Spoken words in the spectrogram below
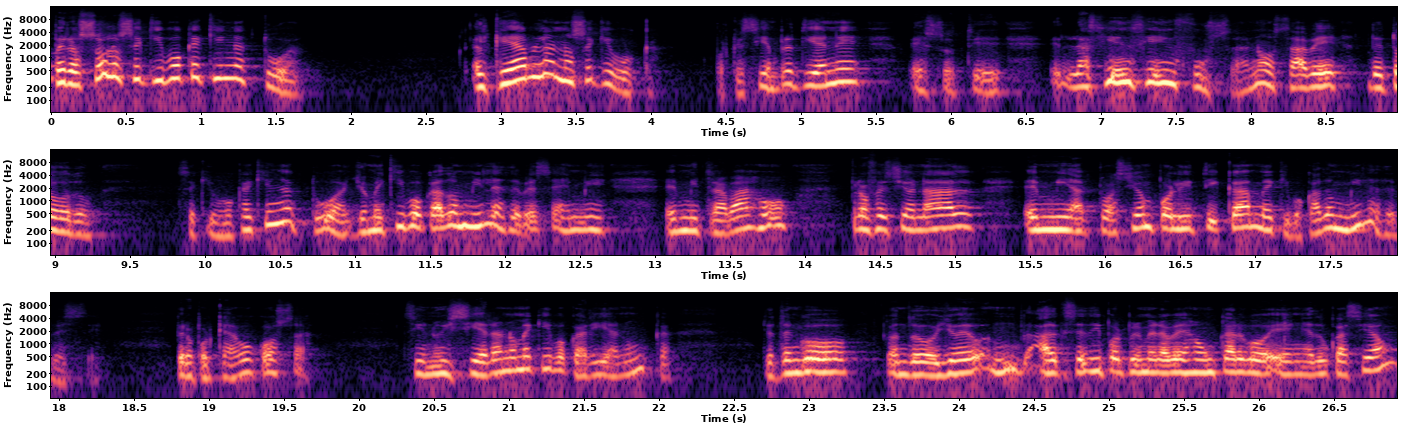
pero solo se equivoca quien actúa. El que habla no se equivoca, porque siempre tiene eso, la ciencia infusa, ¿no? sabe de todo se equivoca quien actúa. Yo me he equivocado miles de veces en mi, en mi trabajo profesional, en mi actuación política, me he equivocado miles de veces, pero porque hago cosas. Si no hiciera, no me equivocaría nunca. Yo tengo, cuando yo accedí por primera vez a un cargo en educación,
